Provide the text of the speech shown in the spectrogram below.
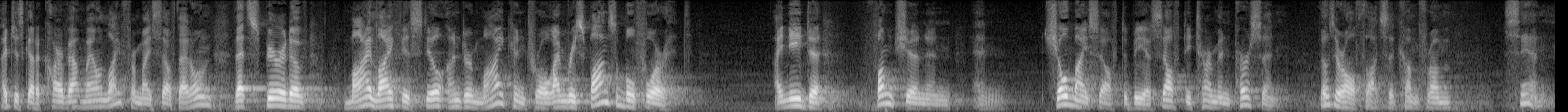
I just got to carve out my own life for myself." That own, that spirit of my life is still under my control. I'm responsible for it. I need to function and and show myself to be a self determined person. Those are all thoughts that come from sin.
